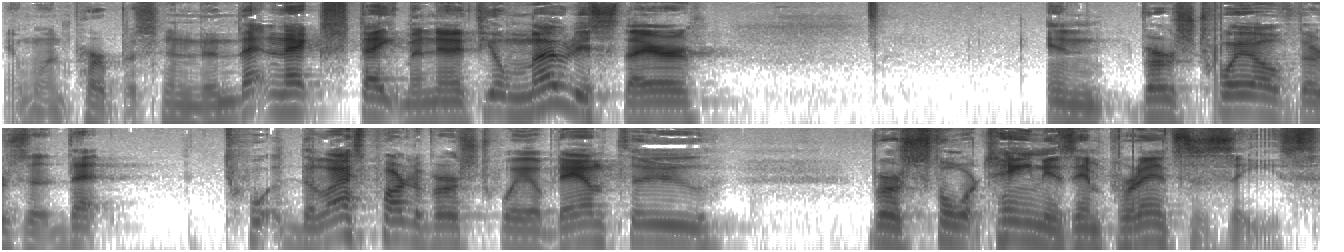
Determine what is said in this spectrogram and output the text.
and one purpose. And then that next statement, now if you'll notice there in verse 12, there's a, that tw- the last part of verse 12 down through verse 14 is in parentheses.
